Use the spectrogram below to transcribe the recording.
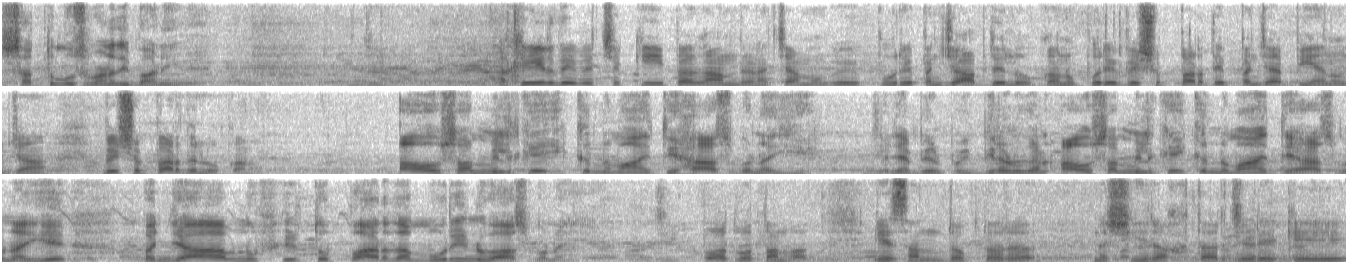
ਸੱਤ ਮੁਸਲਮਾਨਾਂ ਦੀ ਬਾਣੀ ਹੈ। ਜੀ। ਅਖੀਰ ਦੇ ਵਿੱਚ ਕੀ ਪੈਗਾਮ ਦੇਣਾ ਚਾਹੋਗੇ ਪੂਰੇ ਪੰਜਾਬ ਦੇ ਲੋਕਾਂ ਨੂੰ ਪੂਰੇ ਵਿਸ਼ਵ ਭਰ ਦੇ ਪੰਜਾਬੀਆਂ ਨੂੰ ਜਾਂ ਵਿਸ਼ਵ ਭਰ ਦੇ ਲੋਕਾਂ ਨੂੰ? ਆਓ ਸਭ ਮਿਲ ਕੇ ਇੱਕ ਨਵਾਂ ਇਤਿਹਾਸ ਬਣਾਈਏ। ਪੰਜਾਬੀ ਵੀਰਾਂ ਨੂੰ ਕਹਿਣ, ਆਓ ਸਭ ਮਿਲ ਕੇ ਇੱਕ ਨਵਾਂ ਇਤਿਹਾਸ ਬਣਾਈਏ। ਪੰਜਾਬ ਨੂੰ ਫਿਰ ਤੋਂ ਭਾਰਤ ਦਾ ਮੋਹਰੀ ਨਿਵਾਸ ਬਣਾਈਏ। ਜੀ, ਬਹੁਤ ਬਹੁਤ ਧੰਨਵਾਦ। ਇਹ ਸਨ ਡਾਕਟਰ ਨਸ਼ੀਰ ਅਖਤਰ, ਜਿਹੜੇ ਕਿ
